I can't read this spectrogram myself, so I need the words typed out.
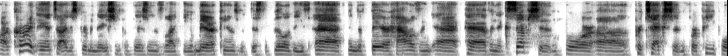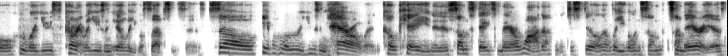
our current anti discrimination provisions, like the Americans with Disabilities Act and the Fair Housing Act, have an exception for uh, protection for people who are use, currently using illegal substances. So people who are using heroin, cocaine, and in some states marijuana, which is still illegal in some some areas,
